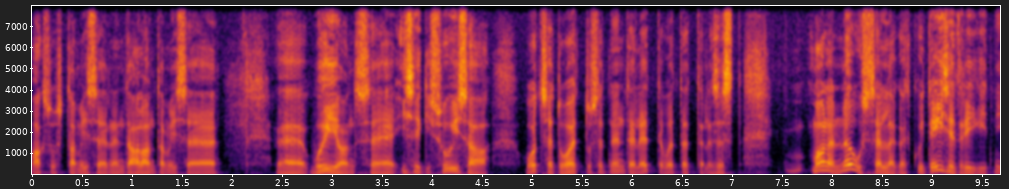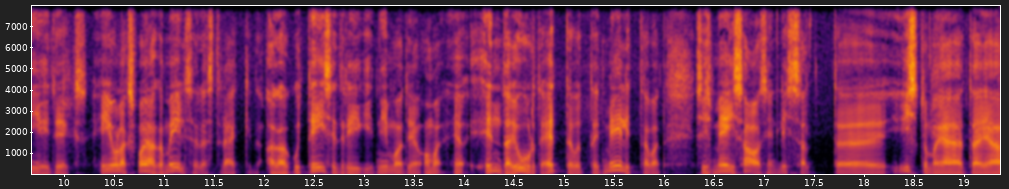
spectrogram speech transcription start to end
maksustamise, nende alandamise, äh, või on see isegi suisa otsetoetused nendele ettevõtetele, sest ma olen nõus sellega, et kui teised riigid nii ei teeks, ei oleks vaja ka meil sellest rääkida, aga kui teised riigid niimoodi oma enda juurde ettevõtteid meelitavad, siis me ei saa siin lihtsalt äh, istuma jääda ja,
